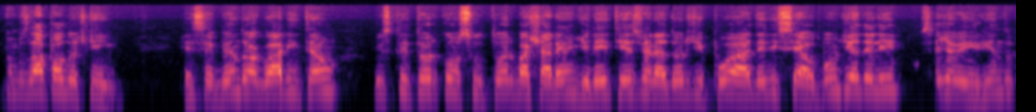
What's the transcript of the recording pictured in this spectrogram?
Vamos lá, Paulo Tim. Recebendo agora, então, o escritor, consultor, bacharel em Direito e ex-vereador de Poa, Adelicel. Bom dia, Adeli. Seja bem-vindo.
